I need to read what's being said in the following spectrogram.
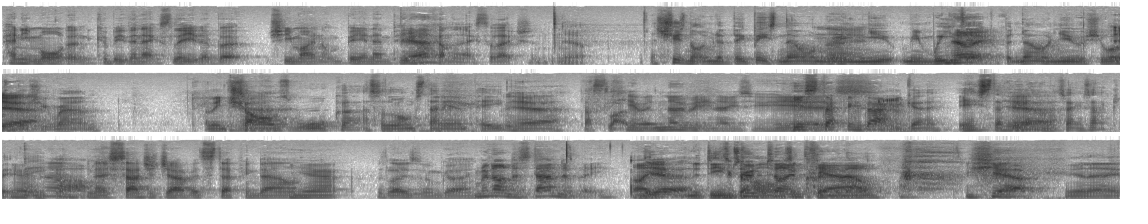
Penny Mordaunt could be the next leader, but she might not be an MP Yeah. come the next election. yeah. And she's not even a big beast. No one No. really knew. I mean, we No. did, but no one knew who she was Yeah. when she ran. I mean, Charles Walker, that's a long-standing MP. Yeah. That's like Yeah, but nobody knows who he He's is. He's stepping down. there down. you go. He's stepping Yeah. down. Exactly. Yeah. There you go. Oh. You know, Sajid Javid stepping down. Yeah. There's loads of them going. I mean, understandably. Yeah. Nadine it's a good time a to get criminal. out. yeah. You know,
